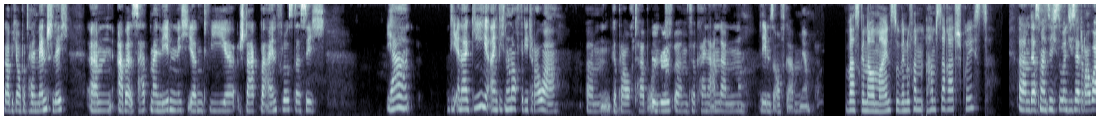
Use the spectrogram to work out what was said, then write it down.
glaube ich, auch total menschlich. Ähm, aber es hat mein Leben nicht irgendwie stark beeinflusst, dass ich ja die Energie eigentlich nur noch für die Trauer ähm, gebraucht habe und mhm. ähm, für keine anderen Lebensaufgaben mehr. Was genau meinst du, wenn du von Hamsterrad sprichst? Ähm, dass man sich so in dieser Trauer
